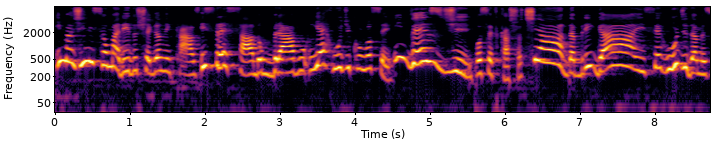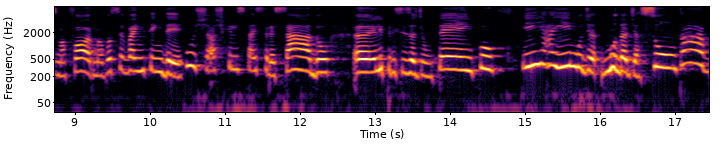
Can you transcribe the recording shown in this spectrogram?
imagine seu marido chegando em casa estressado, bravo e é rude com você. Em vez de você ficar chateada, brigar e ser rude da mesma forma, você vai entender: puxa, acho que ele está estressado, ele precisa de um tempo, e aí muda, muda de assunto, ah,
